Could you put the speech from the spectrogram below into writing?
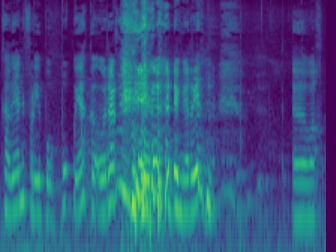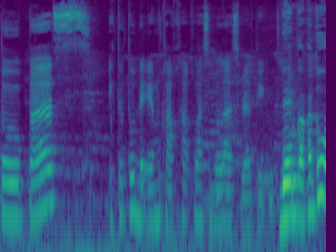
Kalian free pupuk ya ke orang dengerin. Eh, waktu pas itu tuh DMKK kelas 11 berarti. DMKK tuh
